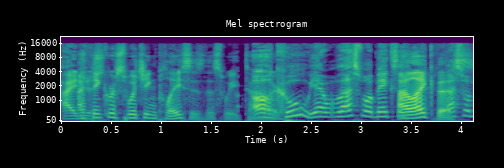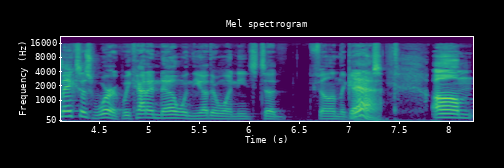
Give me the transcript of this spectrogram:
I, I think we're switching places this week, Tyler. Oh, cool. Yeah, well that's what makes it I like this. That's what makes us work. We kind of know when the other one needs to fill in the gaps. Yeah. Um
